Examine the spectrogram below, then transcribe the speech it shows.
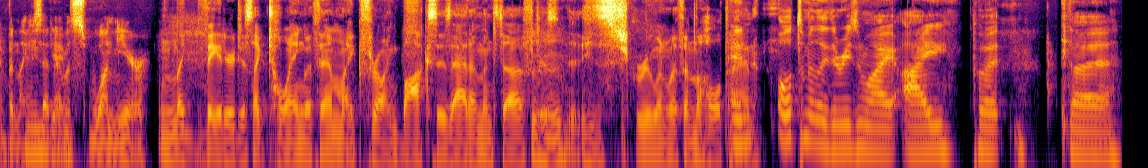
and but like you said, that was one year. And like Vader just like toying with him, like throwing boxes at him and stuff. Just he's screwing with him the whole time. And ultimately, the reason why I put the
